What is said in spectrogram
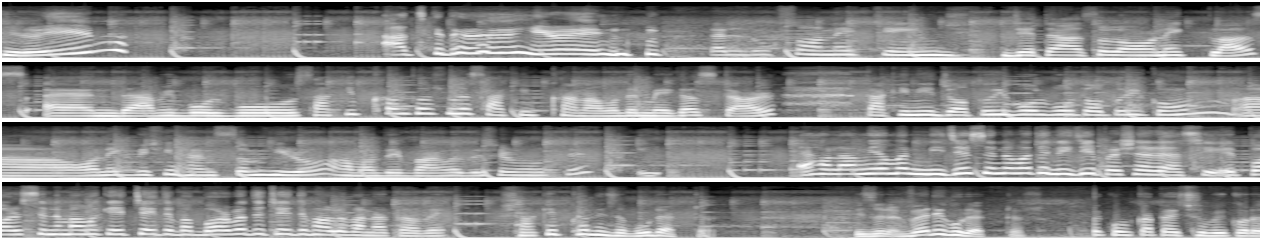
হিরোইন? আজকে তো হিরোইন তার লুকস অনেক চেঞ্জ যেটা আসলে অনেক প্লাস অ্যান্ড আমি বলব সাকিব খান তো আসলে সাকিব খান আমাদের মেগা স্টার তাকে নিয়ে যতই বলব ততই কম আহ, অনেক বেশি হ্যান্ডসাম হিরো আমাদের বাংলাদেশের মধ্যে। এখন আমি আমার নিজের সিনেমাতে নিজেই প্রেশারে আছি। এরপর সিনেমা আমাকে এর চাইতে বা বরবাদের চাইতে ভালো বানাতে হবে। Shakib Khan is a good actor is a very good actor কলকাতায় ছবি করে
